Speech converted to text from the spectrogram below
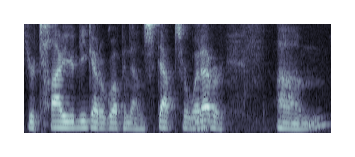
you're tired, you got to go up and down steps or whatever. Um,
